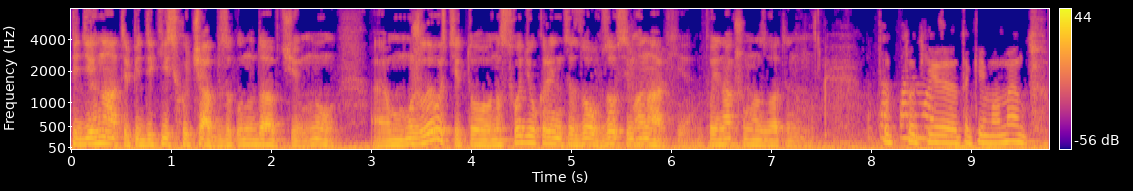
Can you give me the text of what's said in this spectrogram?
підігнати під якісь хоча б законодавчі ну, е, можливості, то на сході України це зов, зовсім анархія. По інакшому назвати не можна. Тут, тут є такий момент,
